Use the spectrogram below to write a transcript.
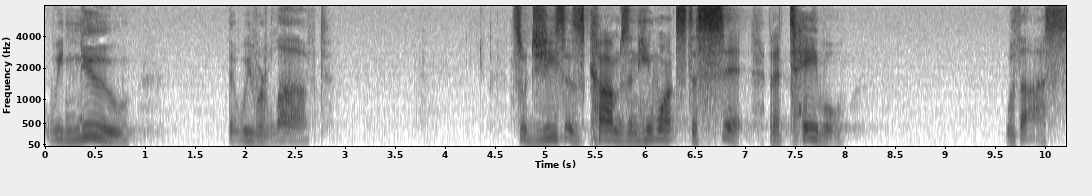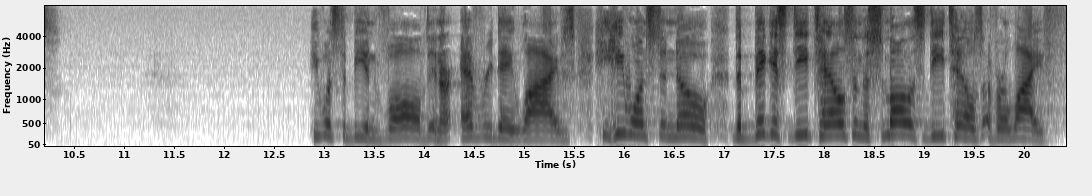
We knew that we were loved. So Jesus comes and he wants to sit at a table with us. He wants to be involved in our everyday lives. He, he, wants to know the biggest details and the smallest details of our life.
